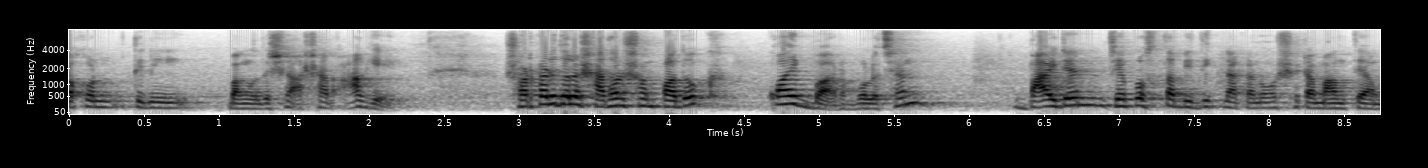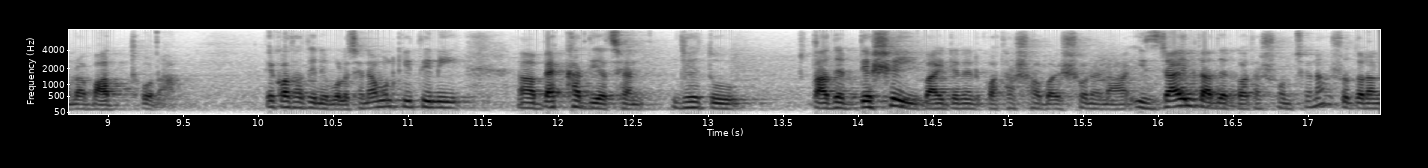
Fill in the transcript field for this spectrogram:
তখন তিনি বাংলাদেশে আসার আগে সরকারি দলের সাধারণ সম্পাদক কয়েকবার বলেছেন, বাইডেন যে প্রস্তাবই দিক না কেন, সেটা মানতে আমরা বাধ্য না। কথা তিনি বলেছেন। এমনকি তিনি ব্যাখ্যা দিয়েছেন, যেহেতু তাদের দেশেই বাইডেনের কথা সবাই শোনে না, ইসরায়েল তাদের কথা শুনছে না, সুতরাং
